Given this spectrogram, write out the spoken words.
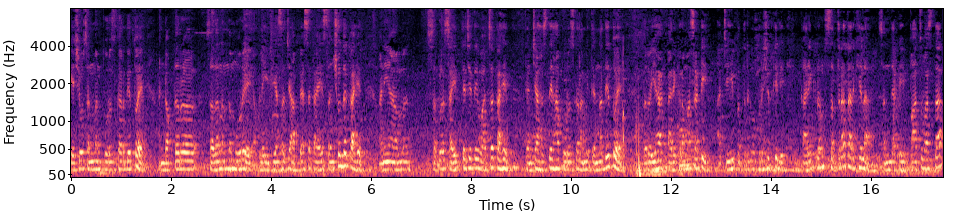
केशव सन्मान पुरस्कार देतोय. आणि डॉक्टर सदानंद मोरे आपले इतिहासाचे अभ्यासक आहेत संशोधक आहेत आणि आम- सगळं साहित्याचे ते वाचक आहेत त्यांच्या हस्ते हा पुरस्कार आम्ही त्यांना देतोय. तर ह्या कार्यक्रमासाठी आजची ही पत्रकार परिषद केली. कार्यक्रम सतरा तारखेला संध्याकाळी पाच वाजता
